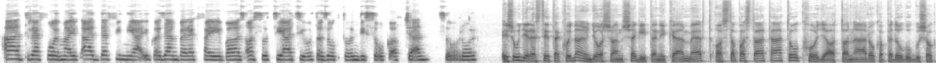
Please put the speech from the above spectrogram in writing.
átreformáljuk, átdefiniáljuk az emberek fejébe az asszociációt az oktondi szó kapcsán szóról. És úgy éreztétek, hogy nagyon gyorsan segíteni kell, mert azt tapasztaltátok, hogy a tanárok, a pedagógusok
